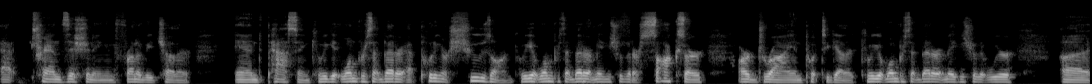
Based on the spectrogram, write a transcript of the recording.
at transitioning in front of each other and passing? Can we get 1% better at putting our shoes on? Can we get 1% better at making sure that our socks are are dry and put together? Can we get 1% better at making sure that we're uh,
